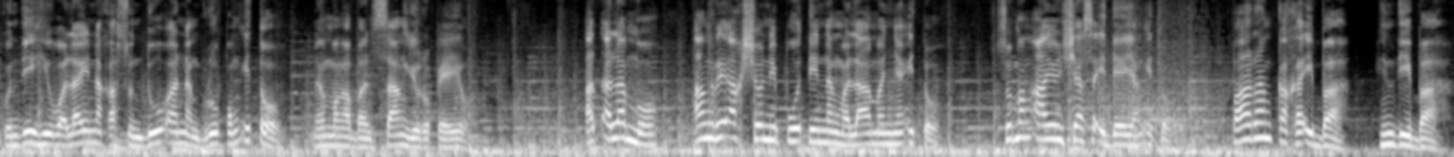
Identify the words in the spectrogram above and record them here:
kundi hiwalay na kasunduan ng grupong ito ng mga bansang Europeo. At alam mo, ang reaksyon ni Putin nang malaman niya ito, sumang-ayon siya sa ideyang ito. Parang kakaiba, hindi ba?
